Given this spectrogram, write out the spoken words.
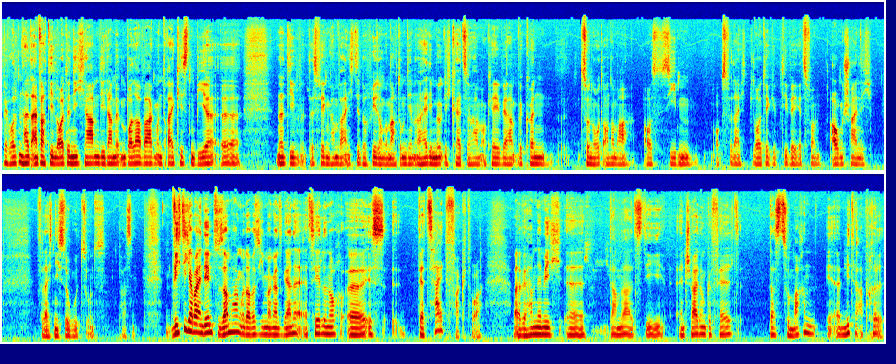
Wir wollten halt einfach die Leute nicht haben, die da mit dem Bollerwagen und drei Kisten Bier äh, Ne, die, deswegen haben wir eigentlich die Befriedung gemacht, um nachher die Möglichkeit zu haben, okay, wir, wir können zur Not auch nochmal aus sieben, ob es vielleicht Leute gibt, die wir jetzt von augenscheinlich vielleicht nicht so gut zu uns passen. Wichtig aber in dem Zusammenhang, oder was ich immer ganz gerne erzähle noch, äh, ist der Zeitfaktor. Weil wir haben nämlich äh, damals die Entscheidung gefällt, das zu machen äh, Mitte April.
